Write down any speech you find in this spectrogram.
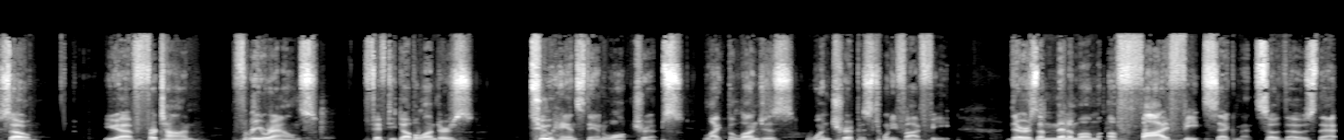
So you have for time three rounds, 50 double unders, two handstand walk trips. Like the lunges, one trip is 25 feet. There's a minimum of five feet segment. So those that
